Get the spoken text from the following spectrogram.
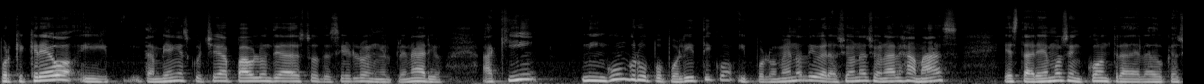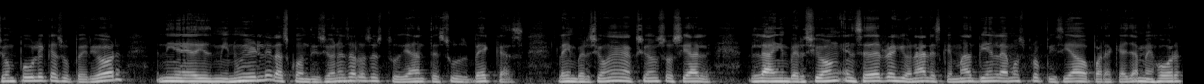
Porque creo, y también escuché a Pablo un día de estos decirlo en el plenario, aquí ningún grupo político, y por lo menos Liberación Nacional jamás, estaremos en contra de la educación pública superior ni de disminuirle las condiciones a los estudiantes, sus becas, la inversión en acción social, la inversión en sedes regionales, que más bien la hemos propiciado para que haya mejor,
